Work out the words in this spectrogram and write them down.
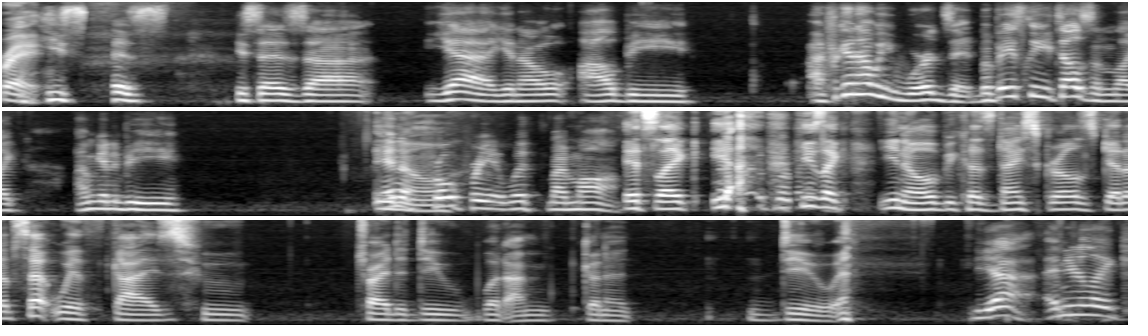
Right. He says, he says, uh, "Yeah, you know, I'll be." I forget how he words it, but basically he tells him like, "I'm gonna be You know. inappropriate with my mom." It's like yeah. He's like you know because nice girls get upset with guys who try to do what I'm gonna do. Yeah, and you're like,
